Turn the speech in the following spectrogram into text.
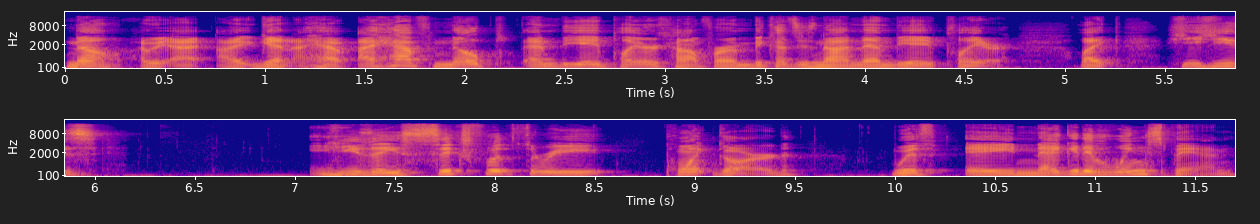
No, I mean, I, I, again, I have I have no NBA player count for him because he's not an NBA player. Like he he's he's a six foot three point guard with a negative wingspan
